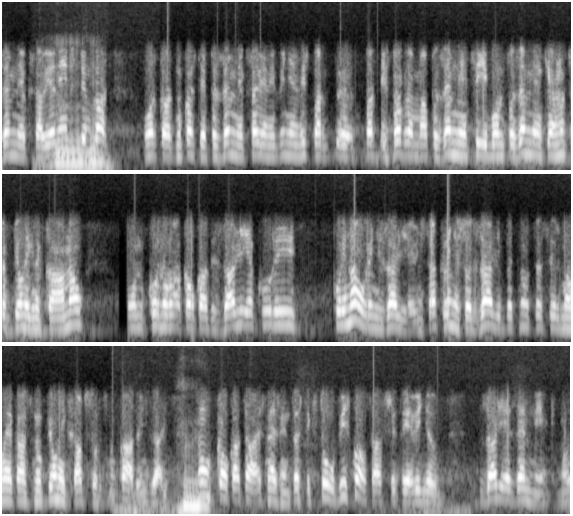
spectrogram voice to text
zemnieku savienības Mhm. pirmkārt. Otrkārt, nu kas tie par zemnieku savienību, viņiem vispār eh, partijas programmā par zemniecību un par zemniekiem, nu tur pilnīgi nekā nav. Un kur nu vēl kaut kādi zaļie, kuri kuri nav viņi zaļie. Viņi saka, viņi esot zaļi, bet, nu, tas ir, man liekas, nu, pilnīgs absurds. Nu, kādu viņi zaļi? Mm. Nu, kaut kā tā, es nezinu, tas tik stūbi izklausās šitie viņu zaļie zemnieki. Nu,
